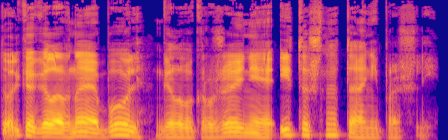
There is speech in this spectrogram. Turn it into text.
Только головная боль, головокружение и тошнота не прошли.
